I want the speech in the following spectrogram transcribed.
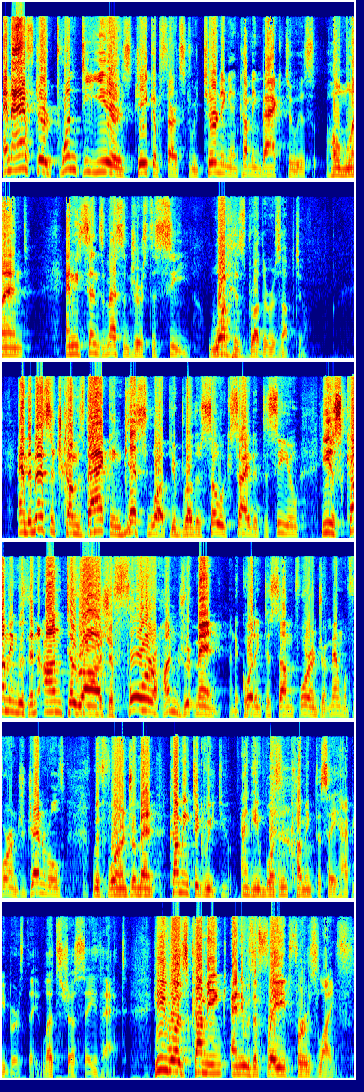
And after 20 years, Jacob starts returning and coming back to his homeland, and he sends messengers to see what his brother is up to. And the message comes back, and guess what? Your brother's so excited to see you. He is coming with an entourage of 400 men. And according to some, 400 men with 400 generals, with 400 men coming to greet you. And he wasn't coming to say happy birthday. Let's just say that. He was coming and he was afraid for his life.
